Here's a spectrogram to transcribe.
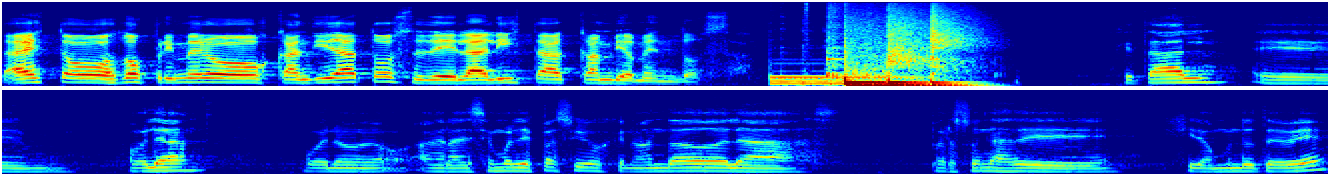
a estos dos primeros candidatos de la lista Cambia Mendoza. ¿Qué tal? Eh, hola. Bueno, agradecemos el espacio que nos han dado las personas de Giramundo TV.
